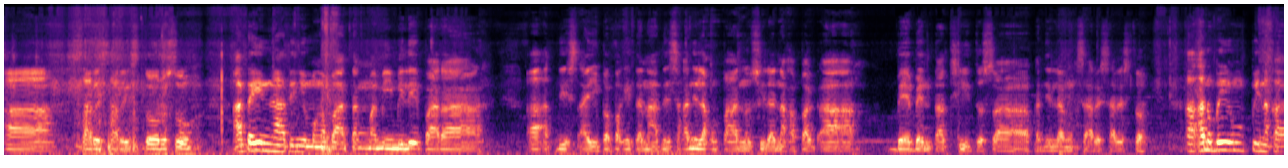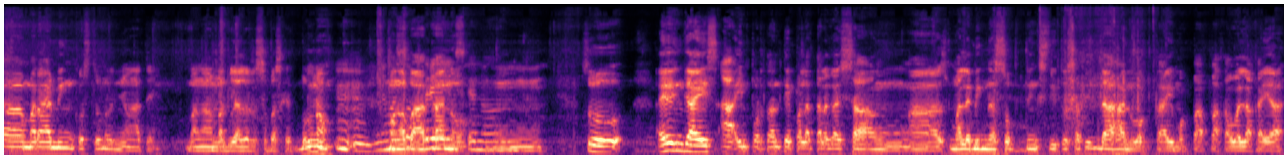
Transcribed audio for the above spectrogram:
ah, sari-sari store. So, antayin natin yung mga batang mamimili para ah, at least ay ipapakita natin sa kanila kung paano sila nakapag ah, bebenta dito sa kanilang sari-sari store. Ah, ano ba yung pinakamaraming customer nyo ate? Mga maglalaro sa basketball, no? mm yung mga soft bata, no? ganun. Mm. So, ayun guys, ah, importante pala talaga sa ang ah, malamig na soft drinks dito sa tindahan. Huwag tayo magpapakawala. Kaya,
